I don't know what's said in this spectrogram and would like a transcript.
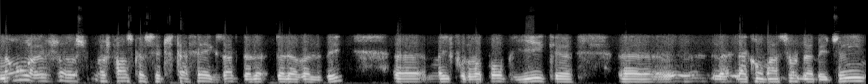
non, euh, je, pense que c'est tout à fait exact de le, relever. Euh, mais il faudra pas oublier que la, convention de la Bay James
